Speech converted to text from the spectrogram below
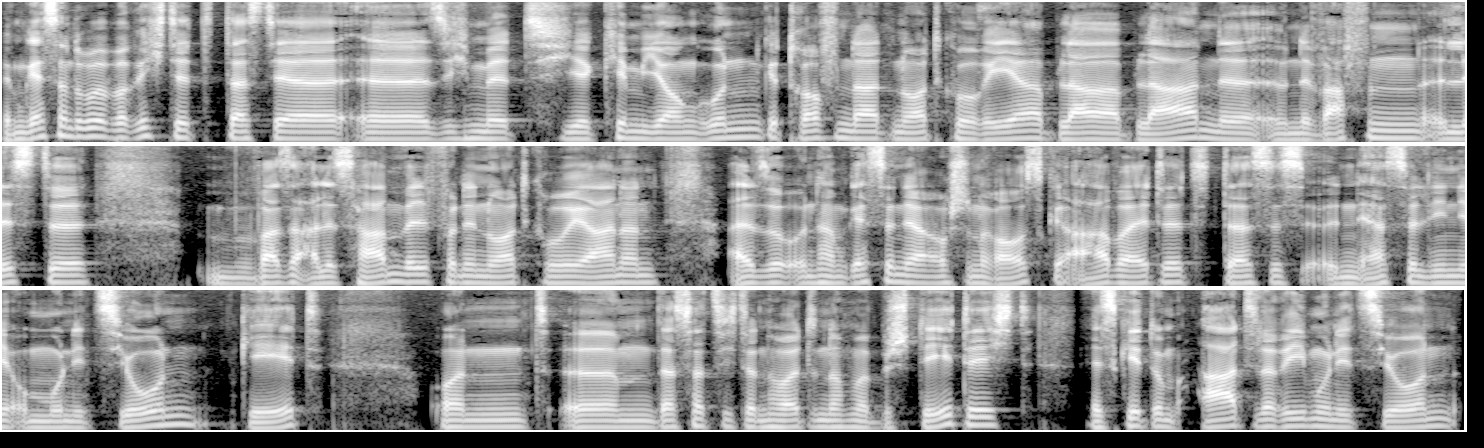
Wir haben gestern darüber berichtet, dass der äh, sich mit hier Kim Jong-un getroffen hat, Nordkorea, bla bla bla, eine, eine Waffenliste, was er alles haben will von den Nordkoreanern. Also und haben gestern ja auch schon rausgearbeitet, dass es in erster Linie um Munition geht. Und ähm, das hat sich dann heute nochmal bestätigt. Es geht um Artilleriemunition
